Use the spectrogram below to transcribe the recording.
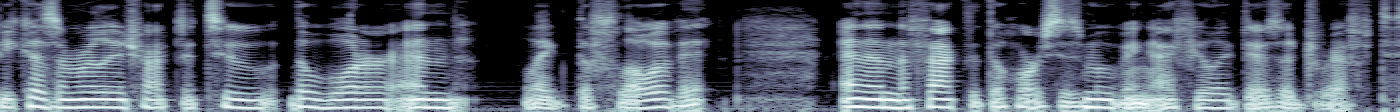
because I'm really attracted to the water and like the flow of it. And then the fact that the horse is moving, I feel like there's a drift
